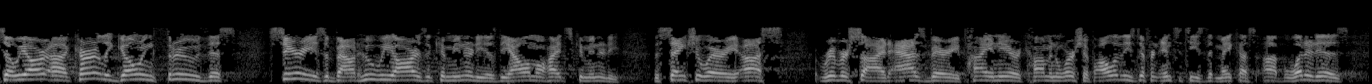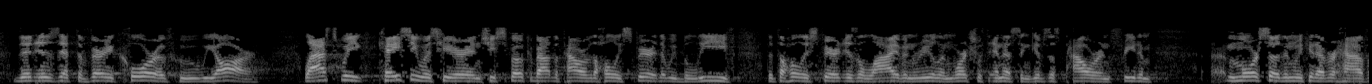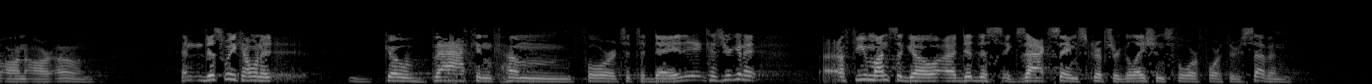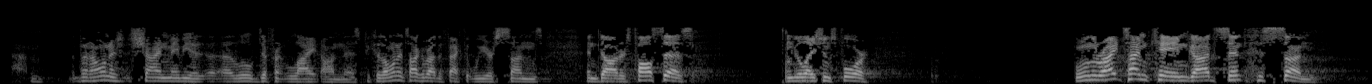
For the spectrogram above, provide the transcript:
So, we are uh, currently going through this series about who we are as a community, as the Alamo Heights community, the sanctuary, us, Riverside, Asbury, Pioneer, Common Worship, all of these different entities that make us up, what it is that is at the very core of who we are. Last week, Casey was here and she spoke about the power of the Holy Spirit, that we believe that the Holy Spirit is alive and real and works within us and gives us power and freedom uh, more so than we could ever have on our own. And this week, I want to go back and come forward to today because you're going to a few months ago, I did this exact same scripture, Galatians 4 4 through 7. Um, but I want to shine maybe a, a little different light on this because I want to talk about the fact that we are sons and daughters. Paul says in Galatians 4 when the right time came, God sent his son,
